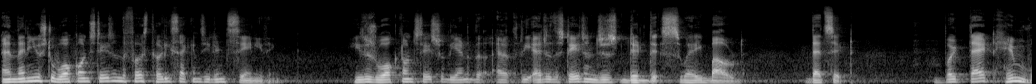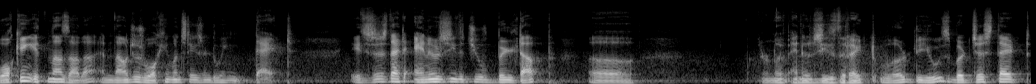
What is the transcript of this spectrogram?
And then he used to walk on stage, and the first 30 seconds, he didn't say anything. He just walked on stage to the end of the, uh, the edge of the stage and just did this, where he bowed. That's it. But that him walking itna zada and now just walking on stage and doing that, it's just that energy that you've built up. Uh, I don't know if energy is the right word to use, but just that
